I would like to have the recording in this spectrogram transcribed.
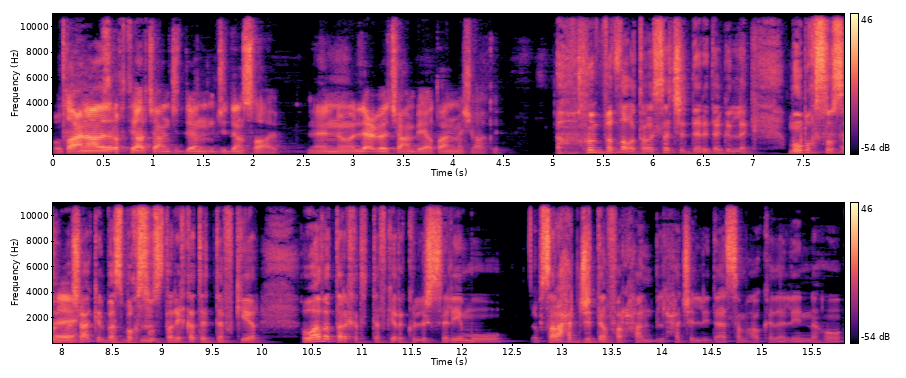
وطبعا هذا الاختيار كان جدا جدا صعب لأنه اللعبة كان بها طبعا مشاكل. بالضبط هو كنت اريد أقول لك مو بخصوص إيه. المشاكل بس بخصوص طريقة التفكير. هو هذا طريقة التفكير كلش سليم وبصراحه جدا فرحان بالحكي اللي دا اسمعه وكذا لأنه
